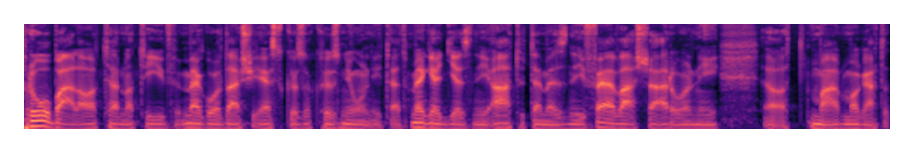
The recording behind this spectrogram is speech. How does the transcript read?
próbál alternatív megoldási eszközökhöz nyúlni, tehát megegyezni, átütemezni, felvásárolni a, már magát a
